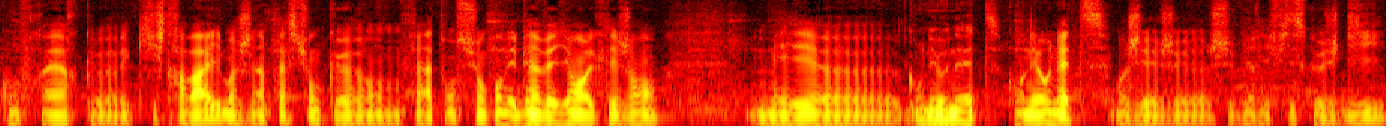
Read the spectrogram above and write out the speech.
confrères avec qui je travaille. Moi, j'ai l'impression qu'on fait attention, qu'on est bienveillant avec les gens, mais qu'on est honnête. Qu'on est honnête. Moi, je vérifie ce que je dis.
